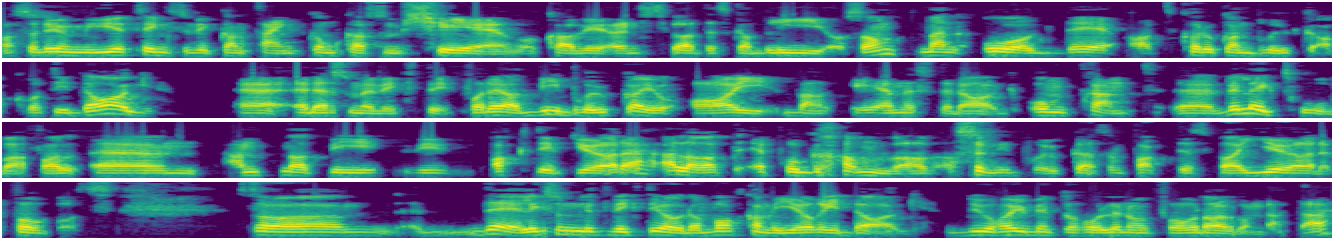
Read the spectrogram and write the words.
altså det er jo mye ting som vi kan tenke om hva som skjer og hva vi ønsker at det skal bli, og sånt, men òg det at hva du kan bruke akkurat i dag, er det som er viktig. For det at Vi bruker jo AI hver eneste dag, omtrent, eh, vil jeg tro. i hvert fall. Eh, enten at vi, vi aktivt gjør det, eller at det er programvarer som vi bruker som faktisk bare gjør det for oss. Så Det er liksom litt viktig òg. Hva kan vi gjøre i dag? Du har jo begynt å holde noen foredrag om dette.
